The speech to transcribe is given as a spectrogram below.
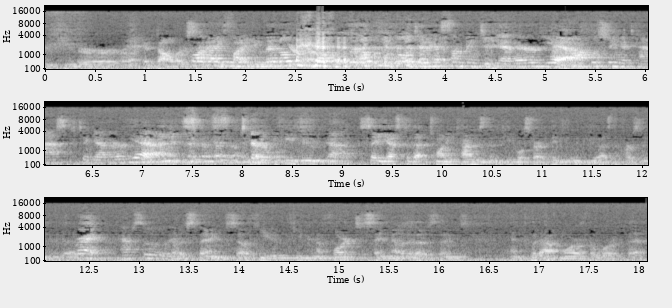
computer or like a dollar Or sign like fighting little, little people doing something together, Yeah. accomplishing a task together. Yeah, and it's, it's terrible. if you do Yeah. say yes to that 20 times, then people start thinking of you as the person who does Right, absolutely. those things. So if you if you can afford to say no to those things and put out more of the work that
